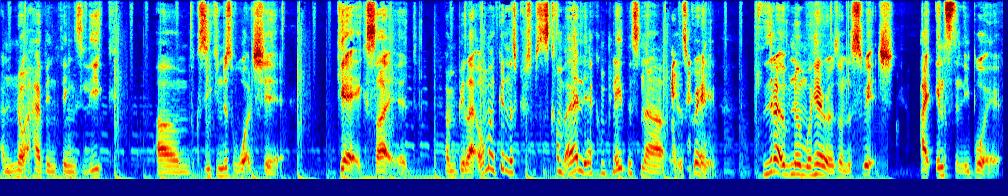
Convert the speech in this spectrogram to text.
and not having things leak. Um, because you can just watch it, get excited, and be like, "Oh my goodness, Christmas has come early! I can play this now. It's great." did that with No More Heroes on the Switch. I instantly bought it.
